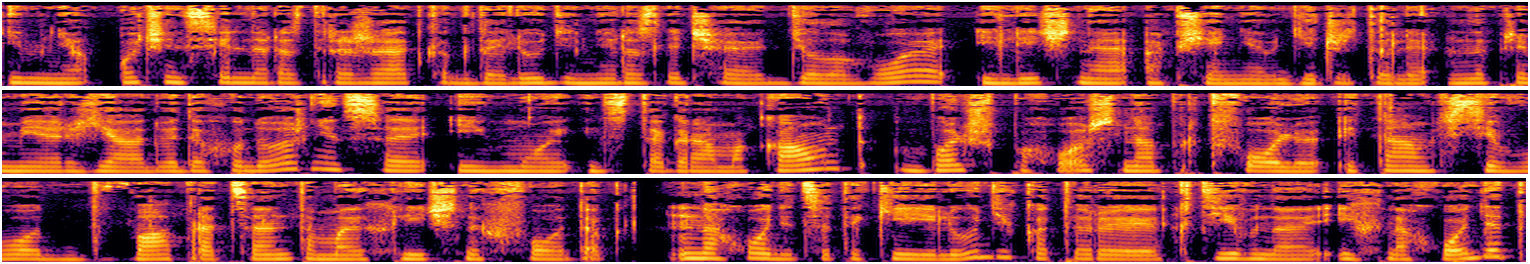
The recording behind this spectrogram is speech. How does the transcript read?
и меня очень сильно раздражает, когда люди не различают деловое и личное общение в диджитале. Например, я 2D-художница, и мой инстаграм-аккаунт больше похож на портфолио, и там всего 2% моих личных фоток. Находятся такие люди, которые активно их находят,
